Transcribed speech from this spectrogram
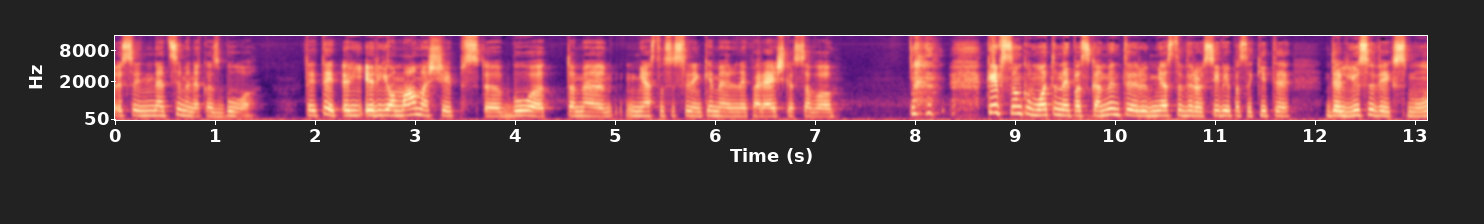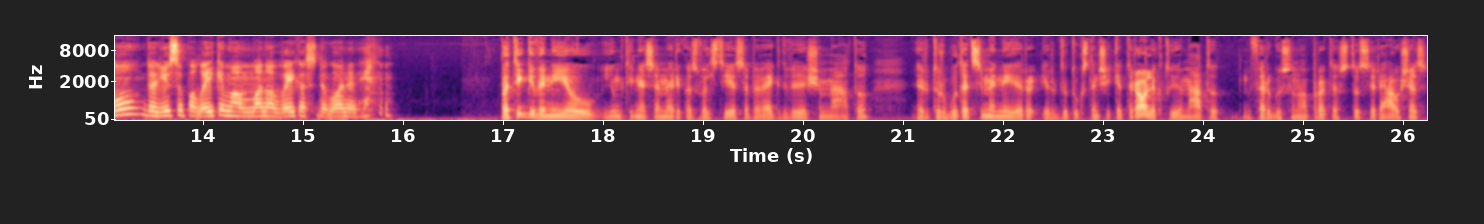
jisai neatsiminė, kas buvo. Tai taip, ir, ir jo mama šiaip uh, buvo tame miesto susirinkime ir jinai pareiškė savo, kaip sunku motinai paskambinti ir miesto vyriausybei pasakyti, dėl jūsų veiksmų, dėl jūsų palaikymo mano vaikas ligoniniai. Pati gyveni jau Junktinėse Amerikos valstijose beveik 20 metų. Uh, Ir turbūt atsimeni ir, ir 2014 metų Fergusono protestus ir riaušės.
